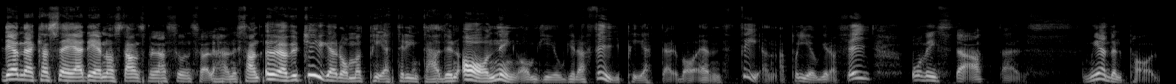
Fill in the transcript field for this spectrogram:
det enda jag kan säga det är någonstans mellan Sundsvall och Härnösand. Övertygad om att Peter inte hade en aning om geografi. Peter var en fena på geografi och visste att där Medelpad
